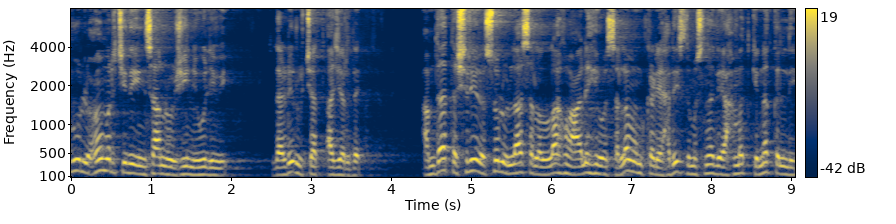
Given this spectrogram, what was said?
ټول عمر چې د انسان روژې نیولې وي دا ډېر اوچت اجر دی همدا تشریح رسول الله صلی الله علیه وسلم هم کړی حدیث د مسند احمد کې نقل دی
